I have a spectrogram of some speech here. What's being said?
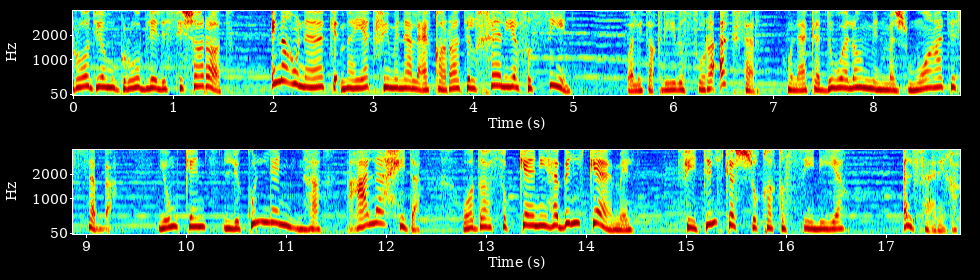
Rhodium Group للاستشارات إن هناك ما يكفي من العقارات الخالية في الصين ولتقريب الصورة أكثر هناك دول من مجموعة السبع يمكن لكل منها على حدة وضع سكانها بالكامل في تلك الشقق الصينية الفارغة.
